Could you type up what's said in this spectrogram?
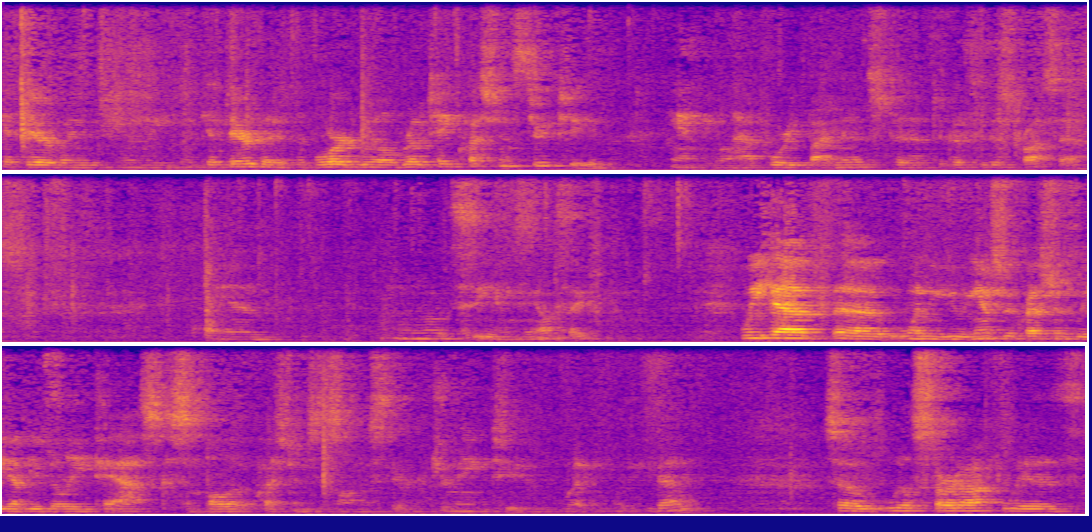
get there, when, when we get there, the, the board will rotate questions through to you, and we will have 45 minutes to, to go through this process. And, let's see, anything else I, we have, uh, when you answer the questions, we have the ability to ask some follow-up questions as long as they're germane to what, what you value. So we'll start off with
